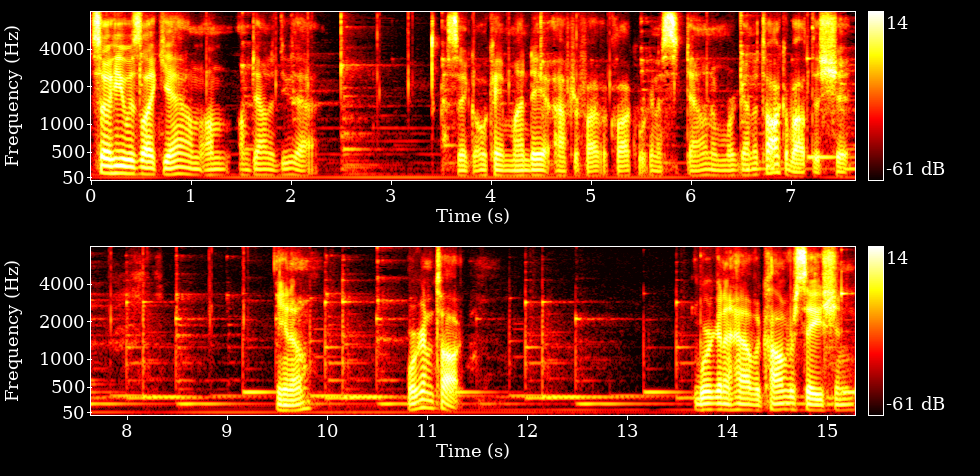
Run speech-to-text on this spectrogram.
So he was like, "Yeah, I'm I'm I'm down to do that." I said, okay, Monday after five o'clock, we're gonna sit down and we're gonna talk about this shit. You know, we're gonna talk. We're gonna have a conversation,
